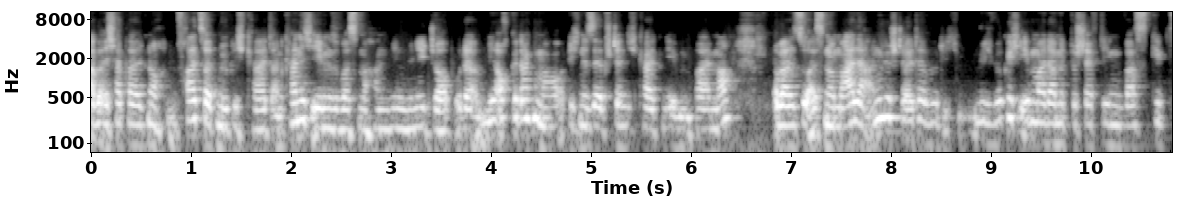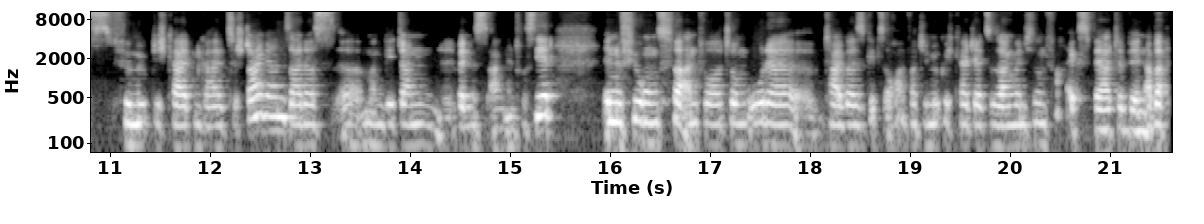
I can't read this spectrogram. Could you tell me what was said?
aber ich habe halt noch eine Freizeitmöglichkeit. Dann kann ich eben sowas machen wie einen Minijob oder mir auch Gedanken machen, ob ich eine Selbstständigkeit nebenbei mache. Aber so als normaler Angestellter würde ich mich wirklich eben mal damit beschäftigen, was gibt es für Möglichkeiten, Gehalt zu steigern. Sei das, äh, man geht dann, wenn es einen interessiert, in eine Führungsverantwortung oder teilweise gibt es auch einfach die Möglichkeit ja zu sagen, wenn ich so ein Fachexperte bin, aber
